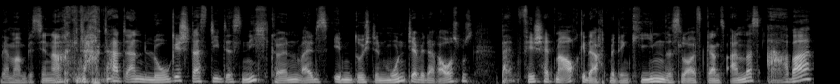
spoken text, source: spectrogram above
wenn man ein bisschen nachgedacht hat, dann logisch, dass die das nicht können, weil es eben durch den Mund ja wieder raus muss. Beim Fisch hätte man auch gedacht, mit den Kiemen, das läuft ganz anders, aber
